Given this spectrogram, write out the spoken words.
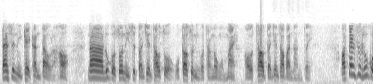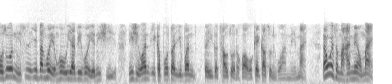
但是你可以看到了哈。那如果说你是短线操作，我告诉你我长隆我卖哦，操短线操盘团队。哦，但是如果说你是一般会员或 VIP 会员，你喜你喜欢一个波段一万的一个操作的话，我可以告诉你我还没卖。那为什么还没有卖？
